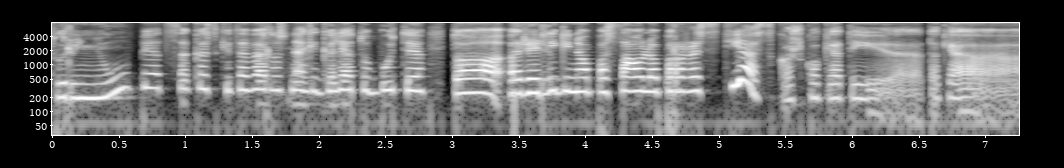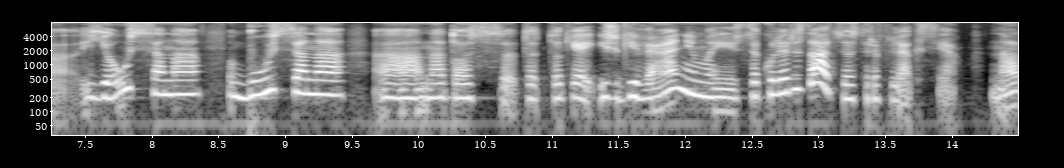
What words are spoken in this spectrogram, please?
turinių pėtsakas, kita vertus negi galėtų būti to religinio pasaulio prarasties kažkokia tai e, tokia jausena, būsena, e, na, tos to, tokie išgyvenimai, sekularizacijos refleksija. Na,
